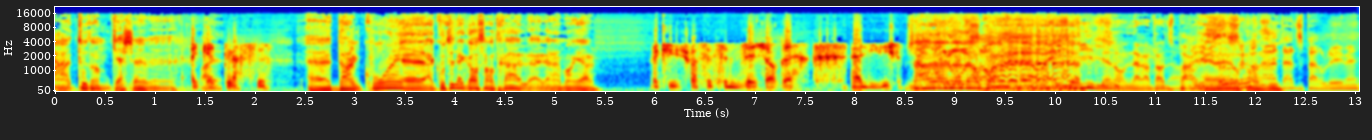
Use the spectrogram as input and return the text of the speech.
ah, tout en me cachant. mais- À quelle place, ça? Euh, dans le coin, euh, à côté de la gare centrale, à, à Montréal. Ok, je pensais que tu me disais genre euh, à Lévis. Je Non, non, non, non, pas- Ah ouais, Lévis, man, on l'a entendu parler. Ouais, ça, c'est on sûr, on dit. a entendu parler, man.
